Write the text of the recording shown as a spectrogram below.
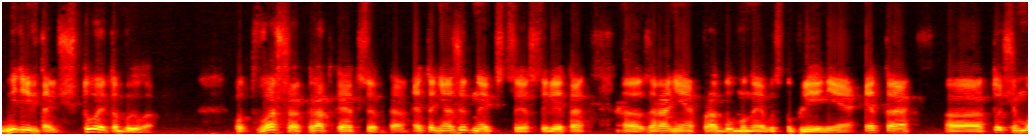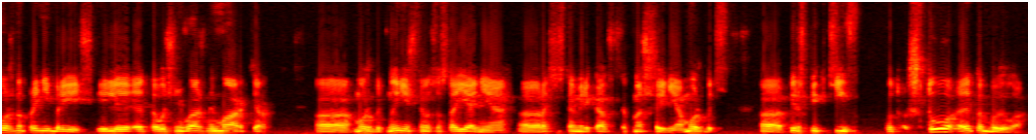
Дмитрий Витальевич, что это было? Вот ваша краткая оценка. Это неожиданный эксцесс или это э, заранее продуманное выступление? Это э, то, чем можно пренебречь? Или это очень важный маркер, э, может быть, нынешнего состояния э, российско-американских отношений, а может быть, э, перспектив? Вот что это было?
